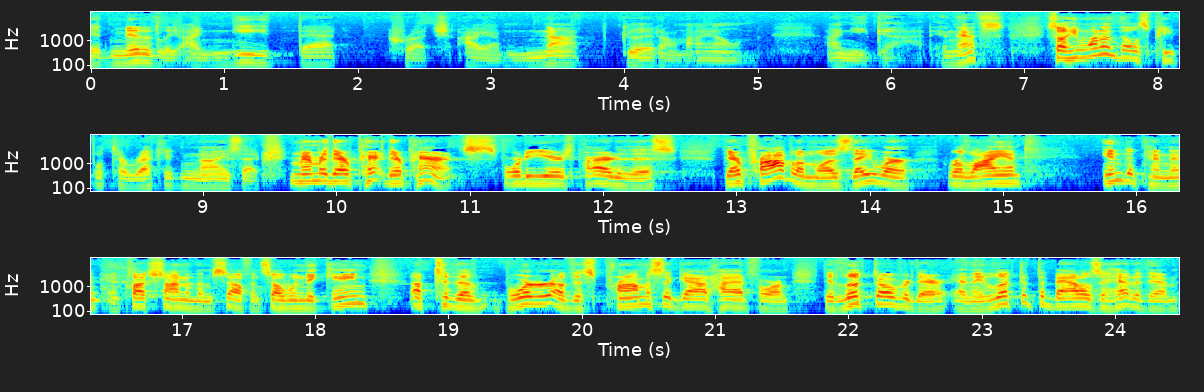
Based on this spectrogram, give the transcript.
Admittedly, I need that crutch. I am not good on my own. I need God. And that's so he wanted those people to recognize that. Remember their their parents 40 years prior to this, their problem was they were reliant independent and clutched onto themselves. And so when they came up to the border of this promise that God had for them, they looked over there and they looked at the battles ahead of them,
